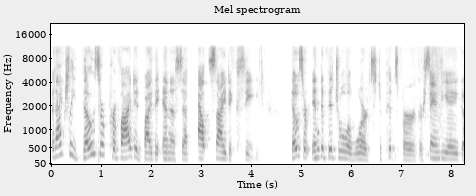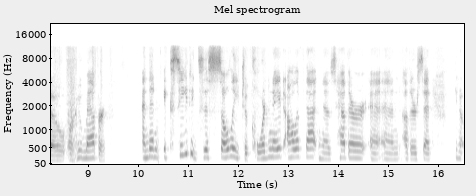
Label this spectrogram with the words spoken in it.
But actually those are provided by the NSF outside XSEDE those are individual awards to Pittsburgh or San Diego or whomever. And then XSEDE exists solely to coordinate all of that. And as Heather and others said, you know,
